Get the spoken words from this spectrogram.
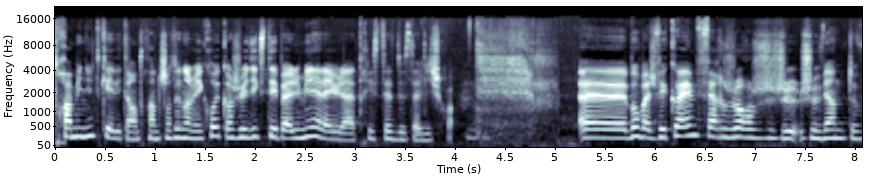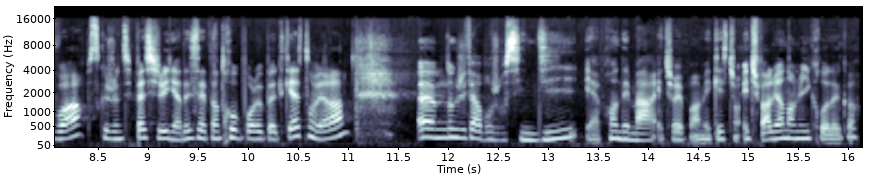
trois minutes qu'elle était en train de chanter dans le micro et quand je lui ai dit que c'était pas allumé, elle a eu la tristesse de sa vie, je crois. Euh, bon bah je vais quand même faire genre je, je viens de te voir parce que je ne sais pas si je vais garder cette intro pour le podcast, on verra. Euh, donc je vais faire bonjour Cindy et après on démarre et tu réponds à mes questions et tu parles bien dans le micro, d'accord?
